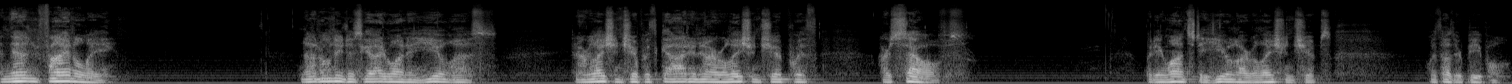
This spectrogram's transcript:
And then finally, not only does God want to heal us in our relationship with God and in our relationship with ourselves, but He wants to heal our relationships with other people.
